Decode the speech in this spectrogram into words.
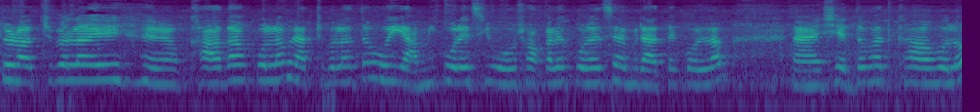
তো রাত্রিবেলায় খাওয়া দাওয়া করলাম, রাত্রিবেলাতে ওই আমি করেছি, ও সকালে করেছে, আমি রাতে করলাম। সেদ্ধ ভাত খাওয়া হলো,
